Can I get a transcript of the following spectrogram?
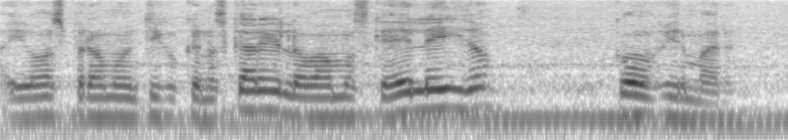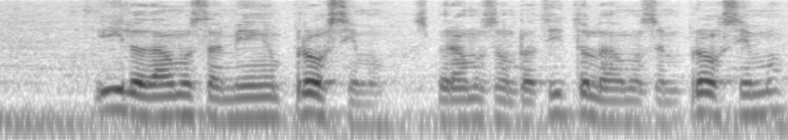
Ahí vamos a esperar un momentico que nos cargue. Lo vamos que he leído. Confirmar. Y lo damos también en próximo. Esperamos un ratito, lo damos en próximo.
